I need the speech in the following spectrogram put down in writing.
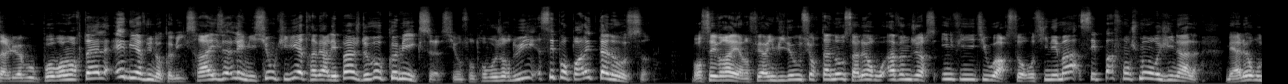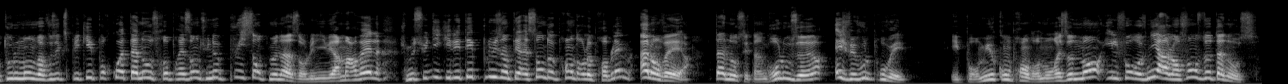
Salut à vous pauvres mortels et bienvenue dans Comics Rise, l'émission qui lit à travers les pages de vos comics. Si on se retrouve aujourd'hui, c'est pour parler de Thanos. Bon c'est vrai, hein, faire une vidéo sur Thanos à l'heure où Avengers Infinity War sort au cinéma, c'est pas franchement original. Mais à l'heure où tout le monde va vous expliquer pourquoi Thanos représente une puissante menace dans l'univers Marvel, je me suis dit qu'il était plus intéressant de prendre le problème à l'envers. Thanos est un gros loser et je vais vous le prouver. Et pour mieux comprendre mon raisonnement, il faut revenir à l'enfance de Thanos.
